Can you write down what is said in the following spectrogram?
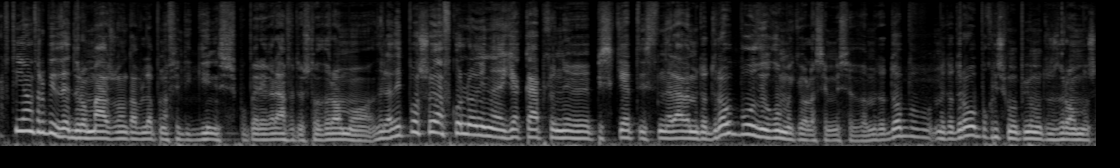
αυτοί οι άνθρωποι δεν τρομάζουν όταν βλέπουν αυτή την κίνηση που περιγράφεται στο δρόμο. Δηλαδή, πόσο εύκολο είναι για κάποιον επισκέπτη στην Ελλάδα με τον τρόπο που οδηγούμε κιόλας εμείς εδώ, με τον, τρόπο, με τον τρόπο που χρησιμοποιούμε τους δρόμους,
